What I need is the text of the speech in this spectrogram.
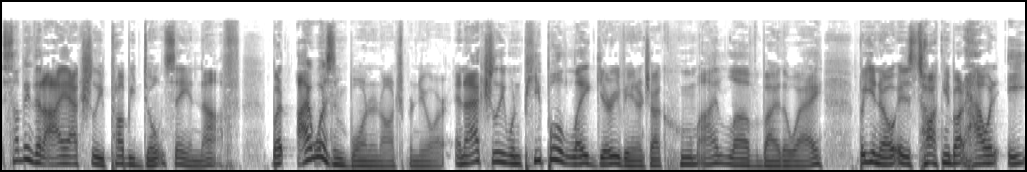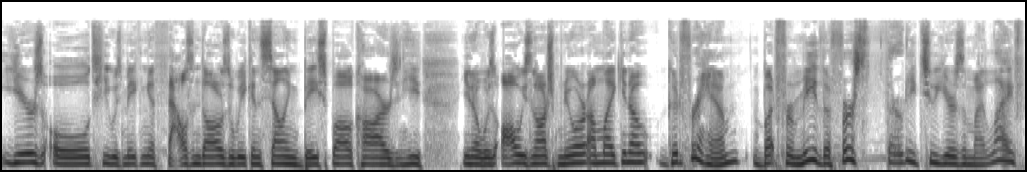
something that I actually probably don't say enough, but I wasn't born an entrepreneur. And actually, when people like Gary Vaynerchuk, whom I love, by the way, but you know, is talking about how at eight years old, he was making a thousand dollars a week and selling baseball cards and he, you know, was always an entrepreneur. I'm like, you know, good for him. But for me, the first 32 years of my life,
